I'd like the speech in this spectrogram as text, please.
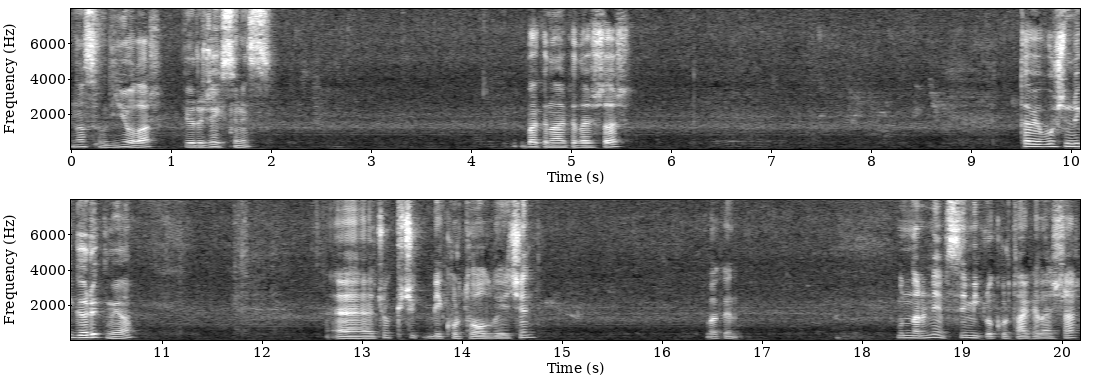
nasıl yiyorlar göreceksiniz. Bakın arkadaşlar. Tabii bu şimdi görükmüyor. Ee, çok küçük bir kurt olduğu için. Bakın. Bunların hepsi mikro kurt arkadaşlar.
